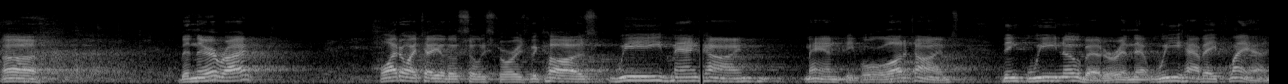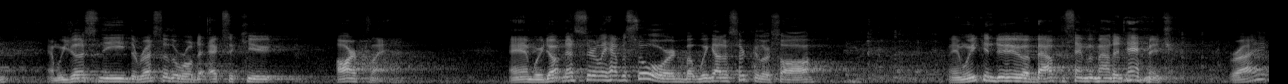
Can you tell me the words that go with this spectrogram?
Uh, been there, right? Why do I tell you those silly stories? Because we, mankind, man people, a lot of times think we know better and that we have a plan, and we just need the rest of the world to execute our plan. And we don't necessarily have a sword, but we got a circular saw, and we can do about the same amount of damage, right?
